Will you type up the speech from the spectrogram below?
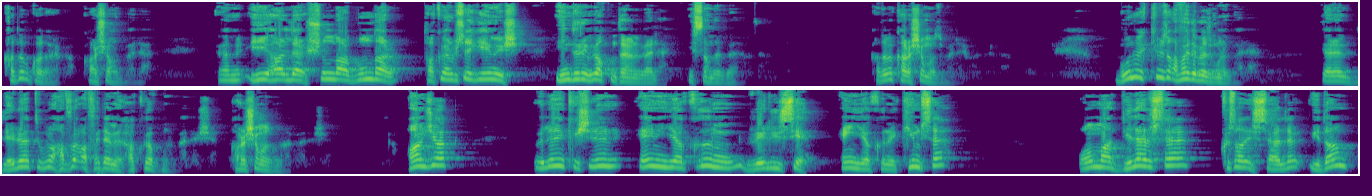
Kadın bu kadar. Karşı böyle. Yani iyi haller, şunlar, bunlar, takım elbise giymiş. İndirim yok mu böyle? İslam'da böyle. Kadın karışamaz böyle. Bunu kimse affedemez bunu böyle. Yani devlet bunu affedemez. Hakkı yok bunu böylece. Şey. Karışamaz buna böylece. Şey. Ancak ölen kişinin en yakın velisi, en yakını kimse olma dilerse kısa isterler idam,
